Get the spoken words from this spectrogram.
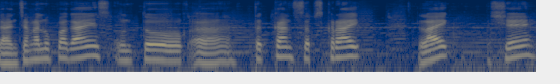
Dan jangan lupa guys untuk uh, tekan subscribe, like, share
